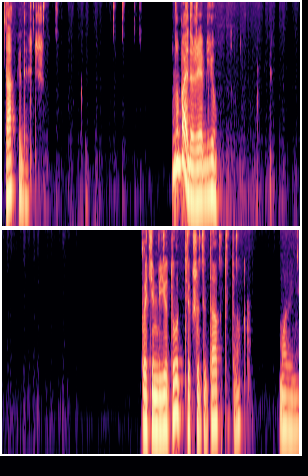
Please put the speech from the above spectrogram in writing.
Так підеш? Ну, байдуже, я б'ю. Потім б'ю тут, якщо ти так, то так. Може і ні.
